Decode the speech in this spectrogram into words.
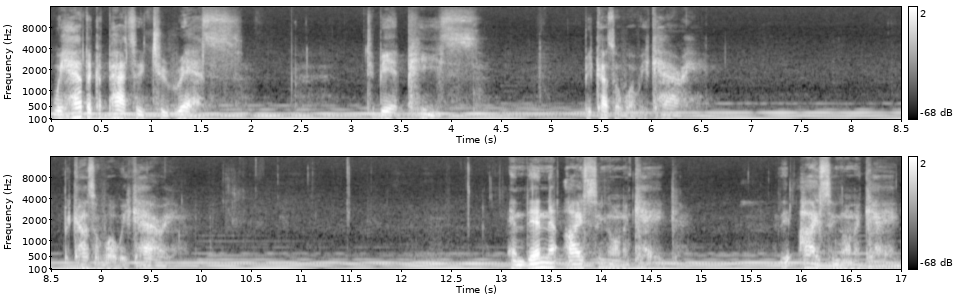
we have the capacity to rest, to be at peace because of what we carry. Because of what we carry. And then the icing on a cake, the icing on a cake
